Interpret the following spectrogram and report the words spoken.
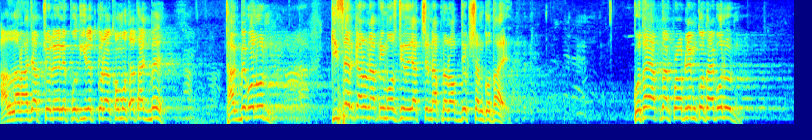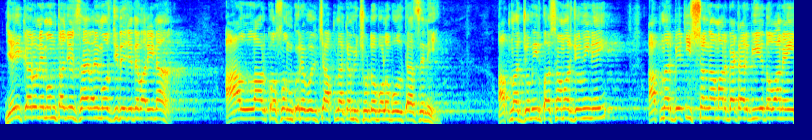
আল্লাহর আজাব চলে এলে প্রতিরোধ করার ক্ষমতা থাকবে? থাকবে বলুন। কিসের কারণে আপনি মসজিদে যাচ্ছেন? আপনার অবজেকশন কোথায়? কোথায় আপনার প্রবলেম কোথায় বলুন? যেই কারণে মমতাজুল সাহেব আমি মসজিদে যেতে পারি না। আল্লাহর কসম করে বলছে, আপনাকে আমি ছোট বড় বলতে আসেনি। আপনার জমির পাশে আমার জমি নেই, আপনার বেটির সঙ্গে আমার বেটার বিয়ে দেওয়া নেই,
